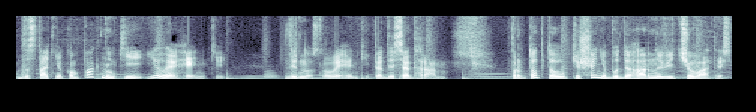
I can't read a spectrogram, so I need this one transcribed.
достатньо компактненький і легенький. Відносно легенький, 50 грам. Тобто у кишені буде гарно відчуватись.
